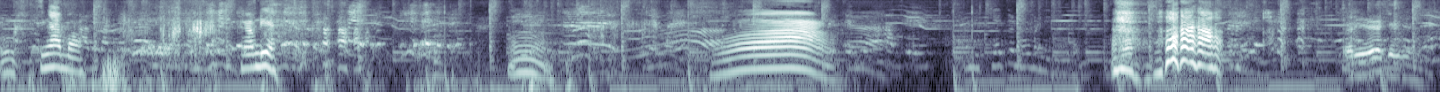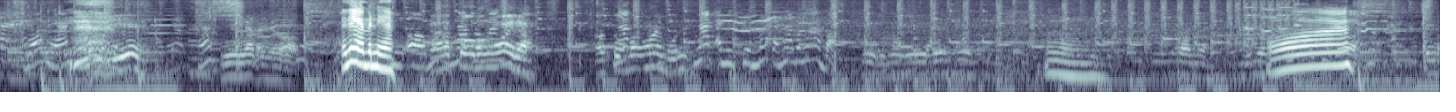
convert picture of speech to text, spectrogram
อืมสิงับบ่งับดิอืมว้าวเคสจะรู้มันดีเดี๋ยวนี้เด้อเก่งมองเนี้ยดีนี่งัดอันนี้ออก อันนี้มันเนี่ยออกมาเอาตัวมาง่อยเหรอเอาตัวมาง่อยหมุนงัดอันนี้คือมันกันหน้าบ้างบอกอืมนั่นเนี่ยโอ้ยเป็นไง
